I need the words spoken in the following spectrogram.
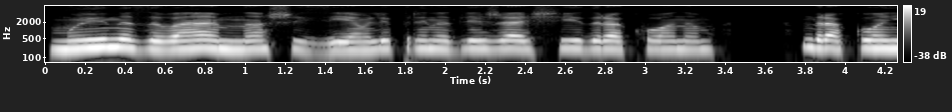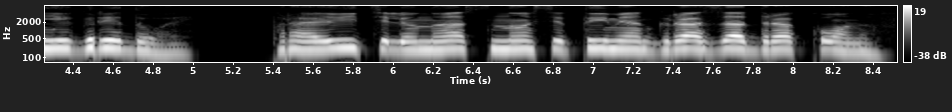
Мы называем наши земли, принадлежащие драконам, драконьей грядой. Правитель у нас носит имя Гроза драконов.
